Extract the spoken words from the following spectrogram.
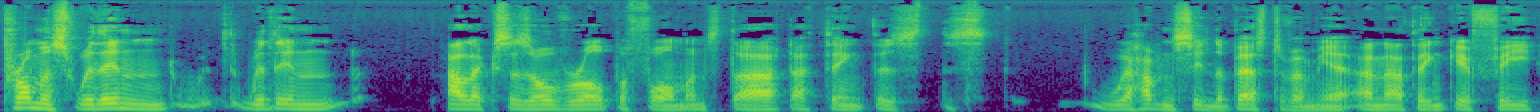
promise within within Alex's overall performance that I think there's, there's we haven't seen the best of him yet, and I think if he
